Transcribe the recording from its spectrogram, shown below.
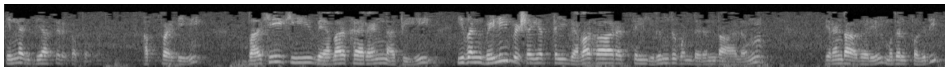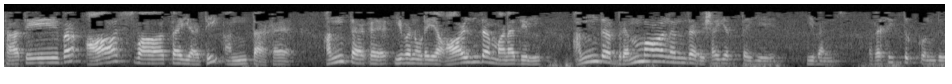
என்ன வித்தியாசம் இருக்க போகும் அப்படி பகிஹி விவகரன் அபி இவன் வெளி விஷயத்தில் விவகாரத்தில் இருந்து கொண்டிருந்தாலும் இரண்டாவது வரையில் முதல் பகுதி ததேவ ஆஸ்வாதயதி அந்தக. அந்தக இவனுடைய ஆழ்ந்த மனதில் அந்த பிரம்மானந்த விஷயத்தையே இவன் ரசித்துக் கொண்டு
